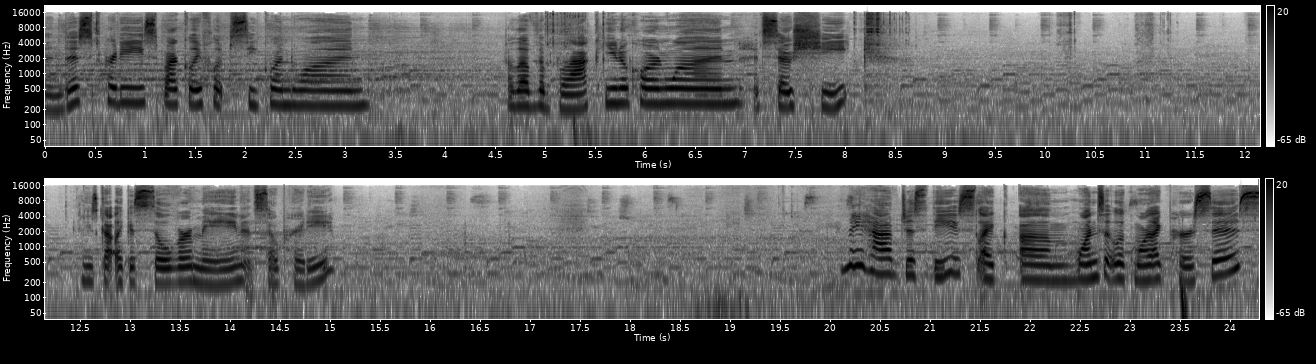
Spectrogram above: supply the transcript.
Then this pretty sparkly flip sequined one. I love the black unicorn one. It's so chic. He's got like a silver mane. It's so pretty. And they have just these like um, ones that look more like purses.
